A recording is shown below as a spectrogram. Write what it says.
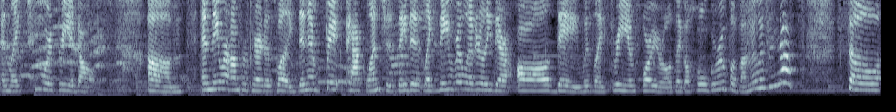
and like two or three adults. Um, and they were unprepared as well. They didn't pack lunches. They did like they were literally there all day with like three and four year olds, like a whole group of them. It was nuts. So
